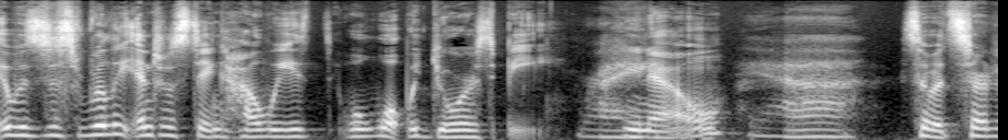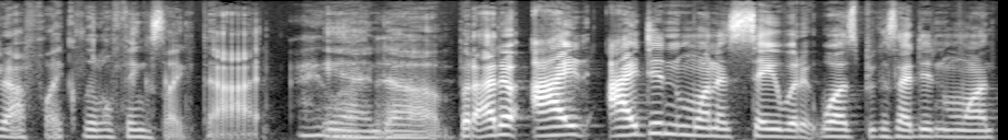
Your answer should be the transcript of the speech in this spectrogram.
it was just really interesting how we, well, what would yours be? Right. You know? Yeah. So it started off like little things like that. I love and, uh, but I don't, I, I didn't want to say what it was because I didn't want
